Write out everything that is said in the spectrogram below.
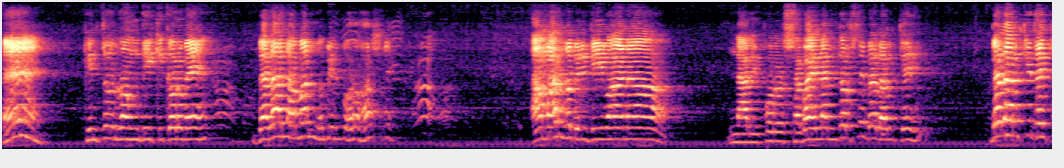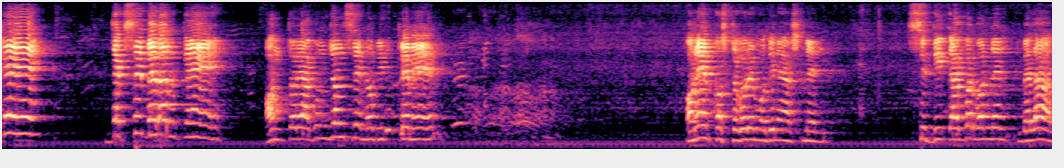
হ্যাঁ? কিন্তু রং দিয়ে কি করবে? বেলাল আমার নবীর বড় হাসে। আমার নবীর দিওয়ানা। নারী পুরুষ সবাই নাম ধরছে বেলালকে। বেলালকে দেখে, দেখছে বেলালকে। অন্তরে আগুন জ্বলছে নবীর প্রেমের অনেক কষ্ট করে মদিনে আসলেন। সিদ্দিক একবার বললেন, বেলাল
